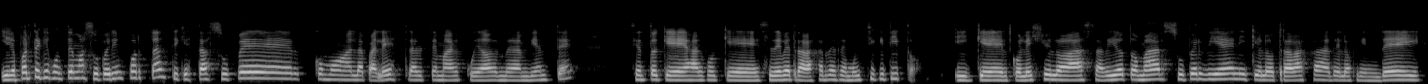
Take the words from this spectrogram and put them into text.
y aparte que es un tema súper importante y que está súper como a la palestra, el tema del cuidado del medio ambiente, siento que es algo que se debe trabajar desde muy chiquitito y que el colegio lo ha sabido tomar súper bien y que lo trabaja de los Green Day,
